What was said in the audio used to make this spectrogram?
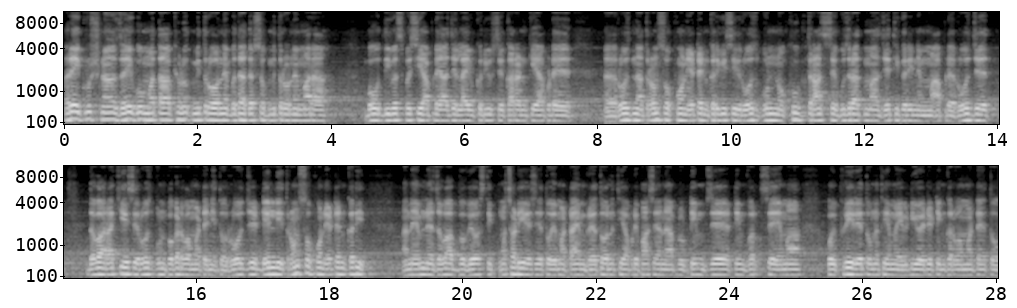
હરે કૃષ્ણ, જય ગો માતા ખેડૂત મિત્રો અને બધા દર્શક મિત્રોને મારા બહુ દિવસ પછી આપણે આજે લાઈવ કર્યું છે કારણ કે આપણે રોજના ત્રણસો ફોન એટેન્ડ કરવી છે. રોજ ભૂંડનો ખૂબ ત્રાસ છે ગુજરાતમાં, જેથી કરીને આપણે રોજ દવા રાખીએ છીએ રોજ ભૂંડ ભગાડવા માટેની. તો રોજ ડેલી ત્રણસો ફોન એટેન્ડ કરી અને એમને જવાબ વ્યવસ્થિત પહોંચાડીએ છીએ. તો એમાં ટાઈમ રહેતો નથી આપણી પાસે અને આપણું ટીમ જે ટીમ વર્ક છે એમાં કોઈ ફ્રી રહેતું નથી. એમાં વીડિયો એડિટિંગ કરવા માટે તો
